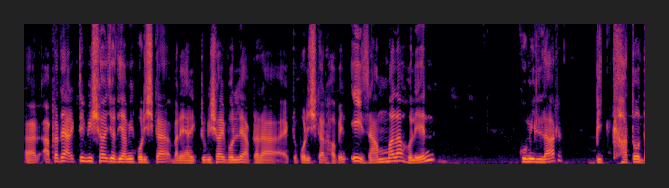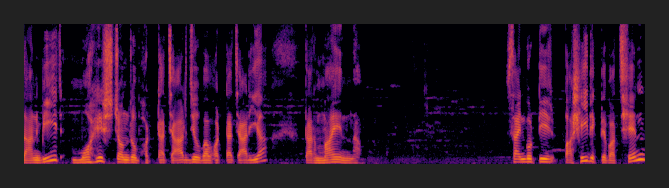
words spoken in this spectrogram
আর আপনাদের আরেকটি বিষয় যদি আমি পরিষ্কার মানে আরেকটু বিষয় বললে আপনারা একটু পরিষ্কার হবেন। এই রামমালা হলেন কুমিল্লার বিখ্যাত দানবীর মহেশচন্দ্র ভট্টাচার্য বা ভট্টাচারিয়া, তার মায়ের নাম। সাইনবোর্ডটির পাশেই দেখতে পাচ্ছেন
